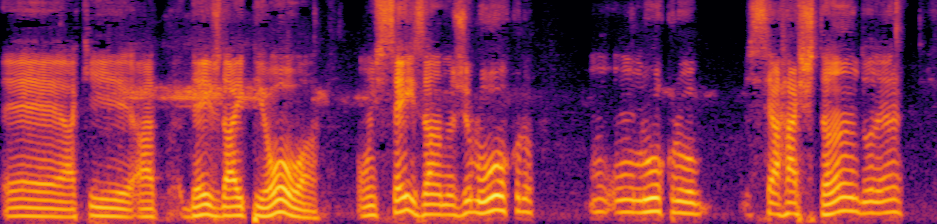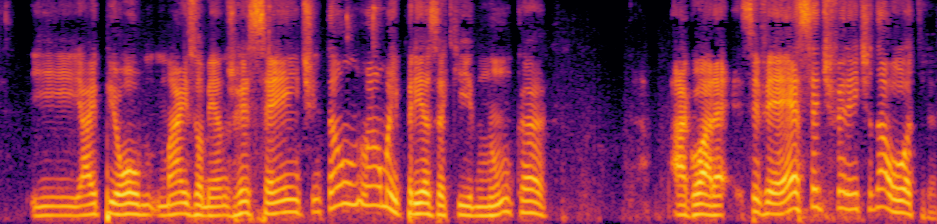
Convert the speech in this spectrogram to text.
é, aqui a, desde a IPO ó, uns seis anos de lucro, um, um, lucro se arrastando, né? E IPO mais ou menos recente. Então, não é uma empresa que nunca. Agora, você vê, essa é diferente da outra,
